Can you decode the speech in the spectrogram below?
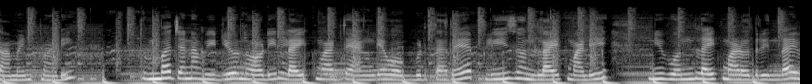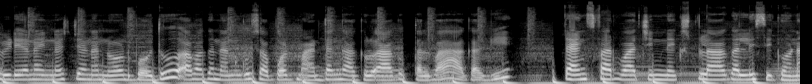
ಕಾಮೆಂಟ್ ಮಾಡಿ. ತುಂಬ ಜನ ವಿಡಿಯೋ ನೋಡಿ ಲೈಕ್ ಮಾಡಿದೆ ಹಂಗೆ ಹೋಗ್ಬಿಡ್ತಾರೆ. ಪ್ಲೀಸ್ ಒಂದು ಲೈಕ್ ಮಾಡಿ. ನೀವು ಒಂದು ಲೈಕ್ ಮಾಡೋದ್ರಿಂದ ಈ ವಿಡಿಯೋನ ಇನ್ನಷ್ಟು ಜನ ನೋಡ್ಬೋದು. ಆವಾಗ ನನಗೂ ಸಪೋರ್ಟ್ ಮಾಡ್ದಂಗೆ ಆಗ ಆಗುತ್ತಲ್ವ? ಹಾಗಾಗಿ ಥ್ಯಾಂಕ್ಸ್ ಫಾರ್ ವಾಚಿಂಗ್ ನೆಕ್ಸ್ಟ್ ವ್ಲಾಗಲ್ಲಿ ಸಿಗೋಣ.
